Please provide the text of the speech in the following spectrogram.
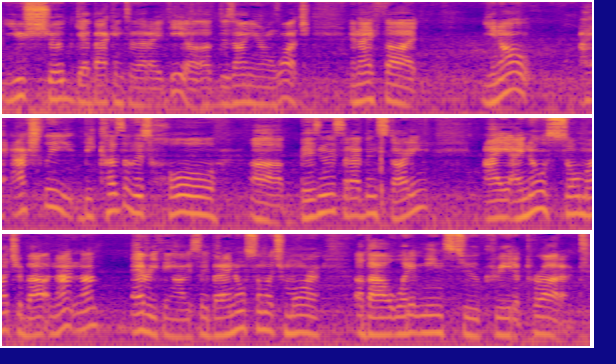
you should get back into that idea of designing your own watch. And I thought, you know, I actually, because of this whole uh, business that I've been starting, I, I know so much about not not everything obviously, but I know so much more about what it means to create a product.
